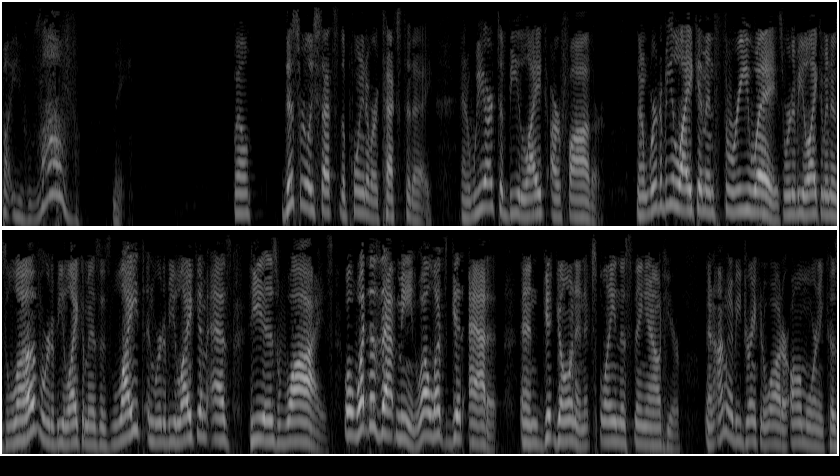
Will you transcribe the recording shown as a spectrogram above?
but you love me. Well, this really sets the point of our text today. And we are to be like our Father. Now, we're to be like Him in three ways. We're to be like Him in His love, we're to be like Him as His light, and we're to be like Him as He is wise. Well, what does that mean? Well, let's get at it and get going and explain this thing out here. And I'm going to be drinking water all morning because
